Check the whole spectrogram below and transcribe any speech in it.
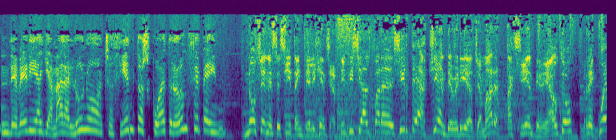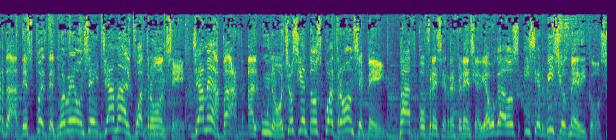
Debería llamar al 1-800-411-PAIN. No se necesita inteligencia artificial para decirte a quién deberías llamar. ¿Accidente de auto? Recuerda, después del 911, llama al 411. Llame a Path al 1-800-411-PAIN. Path ofrece referencia de abogados y servicios médicos.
